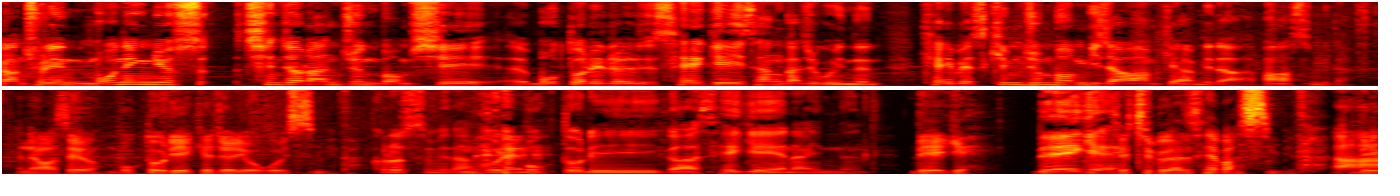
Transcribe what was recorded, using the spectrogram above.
간추린 모닝뉴스 친절한 준범 씨 목도리를 3개 이상 가지고 있는 KBS 김준범 기자와 함께합니다. 반갑습니다. 안녕하세요. 목도리의 계절이 오고 있습니다. 그렇습니다. 네. 우리 목도리가 3개나 있는 네 개. 네 개. 제 집에 가서 세봤습니다. 아, 네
